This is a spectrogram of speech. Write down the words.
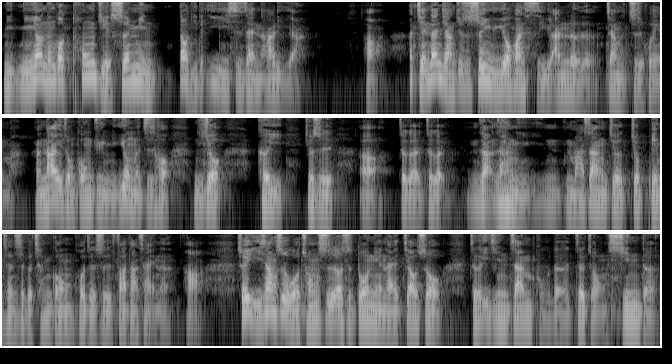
你你要能够通解生命。到底的意义是在哪里呀？啊，那简单讲就是生于忧患，死于安乐的这样的智慧嘛。那哪有一种工具你用了之后，你就可以就是呃，这个这个让让你马上就就变成是个成功或者是发大财呢？啊，所以以上是我从事二十多年来教授这个易经占卜的这种心得，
